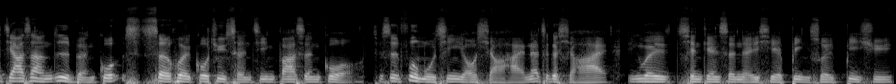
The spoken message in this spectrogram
加上日本过社会过去曾经发生过，就是父母亲有小孩，那这个小孩因为先天生的一些病，所以必须。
